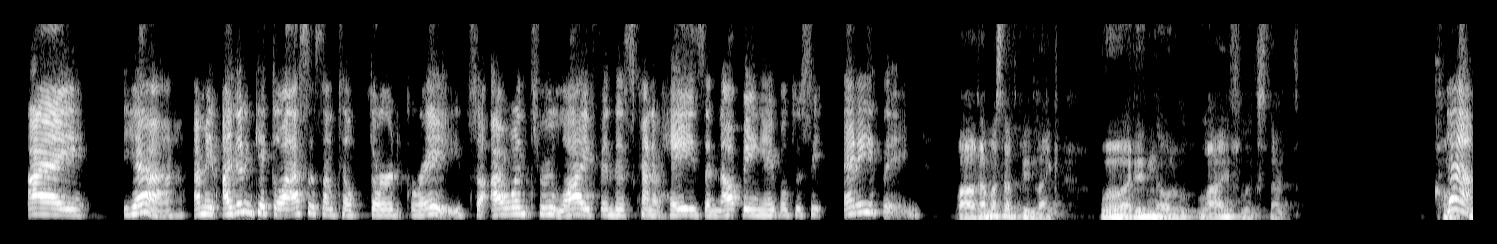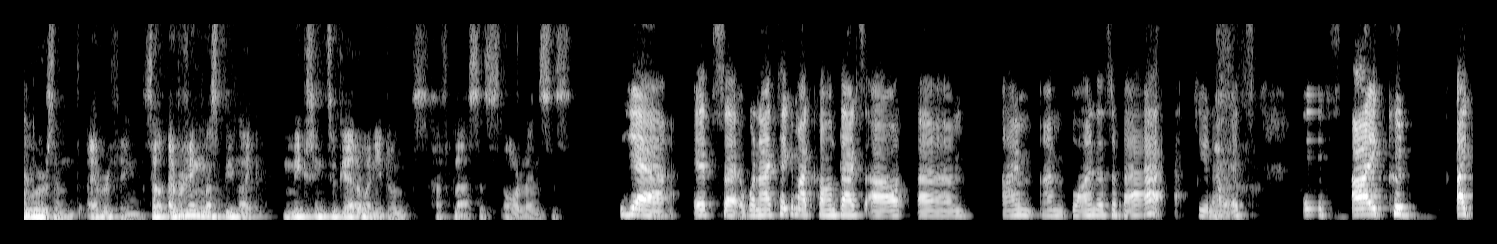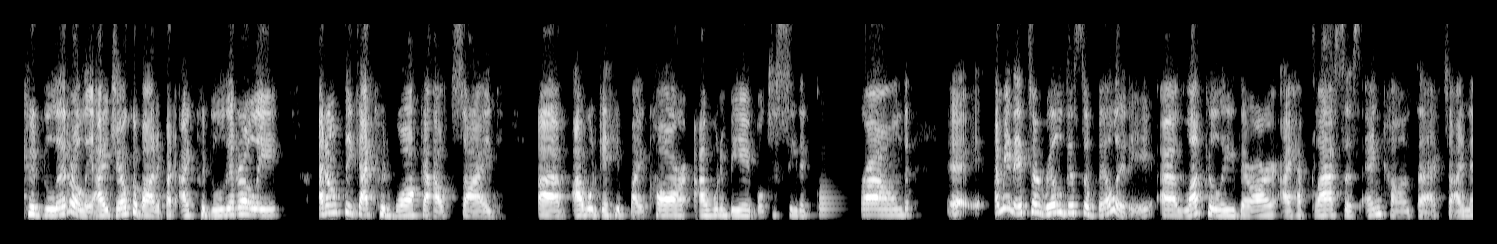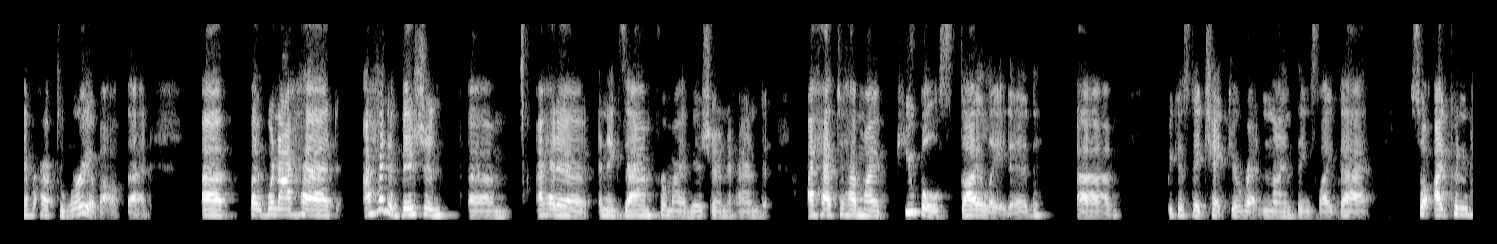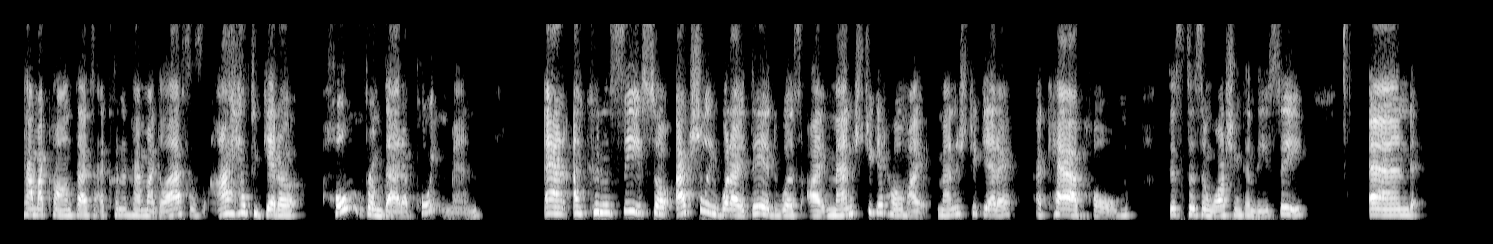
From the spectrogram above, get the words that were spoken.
I yeah, I mean, I didn't get glasses until third grade, so I went through life in this kind of haze and not being able to see anything. Wow, that must have been like, whoa! I didn't know life looks that contours yeah. and everything. So everything must be like mixing together when you don't have glasses or lenses yeah it's uh, when i take my contacts out um i'm i'm blind as a bat you know it's it's i could i could literally i joke about it but i could literally i don't think i could walk outside um, i would get hit by a car i wouldn't be able to see the ground. Eh, i mean it's a real disability. Uh, luckily there are i have glasses and contacts so i never have to worry about that. Uh, but when i had i had a vision um, I had a, an exam for my vision and I had to have my pupils dilated. Uh, because they check your retina and things like that. So I couldn't have my contacts, I couldn't have my glasses. I had to get a home from that appointment and I couldn't see. So actually, what I did was I managed to get home. I managed to get a, a cab home. This is in Washington, D.C. And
